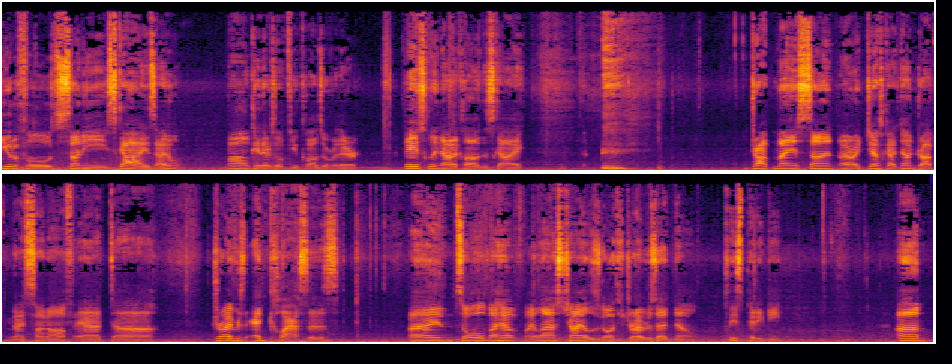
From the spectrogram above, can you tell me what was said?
beautiful sunny skies. I don't, well, okay, there's a few clouds over there. Basically, not a cloud in the sky. dropped my son, or I just got done dropping my son off at uh, driver's ed classes I'm so old. I have my last child is going through driver's ed now. Please pity me. Um,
